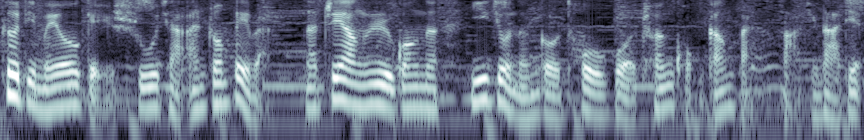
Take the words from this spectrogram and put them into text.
特地没有给书架安装背板，那这样日光呢依旧能够透过穿孔钢板洒进大殿，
